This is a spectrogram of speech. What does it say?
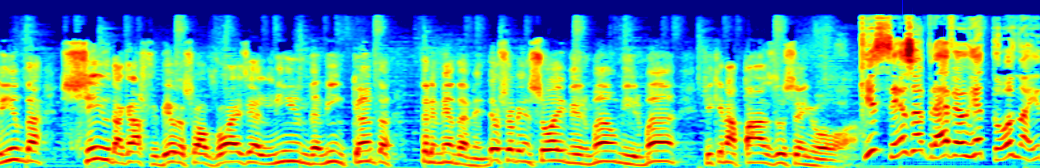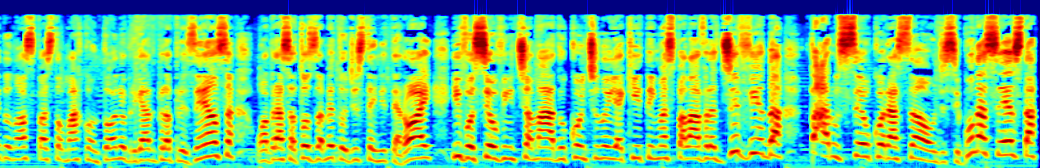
linda, cheio da graça de Deus. A sua voz é linda, me encanta tremendamente. Deus te abençoe, meu irmão, minha irmã. Fique na paz do Senhor. Que seja breve o retorno aí do nosso pastor Marco Antônio. Obrigado pela presença. Um abraço a todos da Metodista em Niterói. E você, ouvinte amado, continue aqui. Tem mais palavra de vida para o seu coração. De segunda a sexta,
